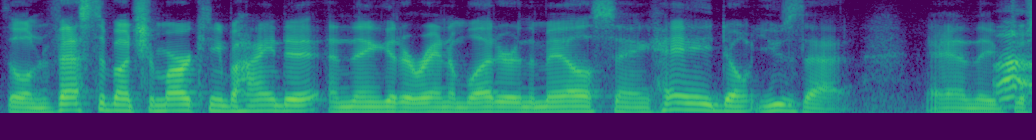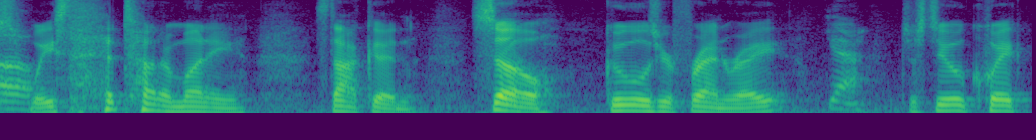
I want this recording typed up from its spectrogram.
They'll invest a bunch of marketing behind it and then get a random letter in the mail saying, hey, don't use that. And they've just Uh-oh. wasted a ton of money. It's not good. So Google's your friend, right? Yeah. Just do a quick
